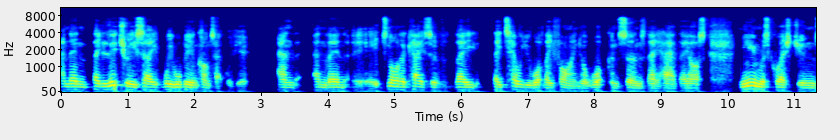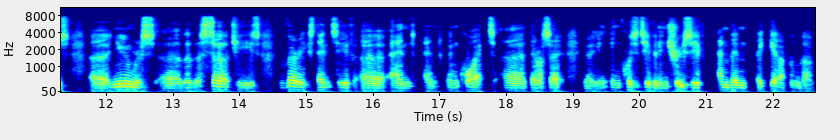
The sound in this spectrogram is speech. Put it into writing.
and then they literally say we will be in contact with you, and and then it's not a case of they they tell you what they find or what concerns they have. They ask numerous questions, uh, numerous. Uh, the, the, search is very extensive uh, and and and quite, uh, dare I say, you know, inquisitive and intrusive. And then they get up and go.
